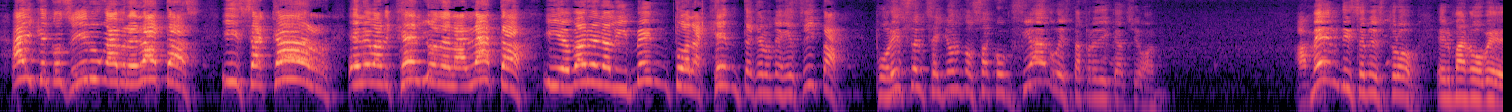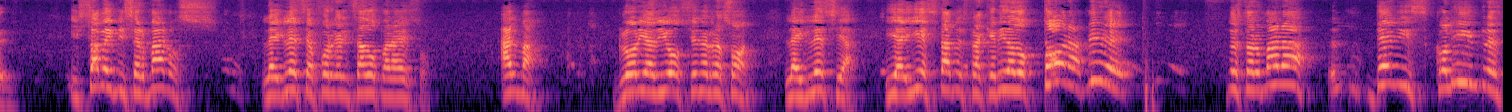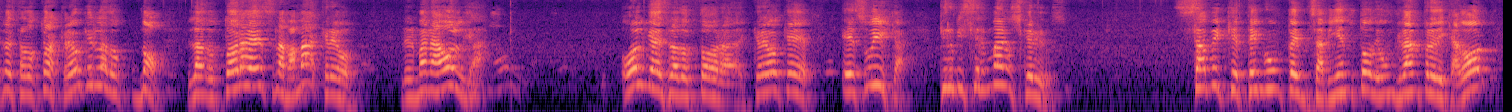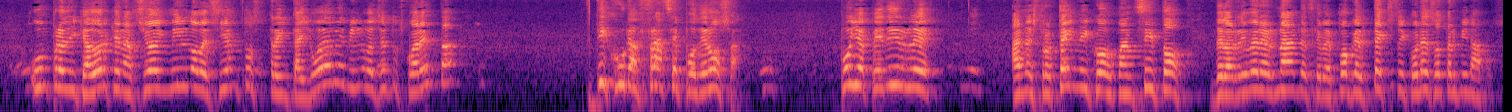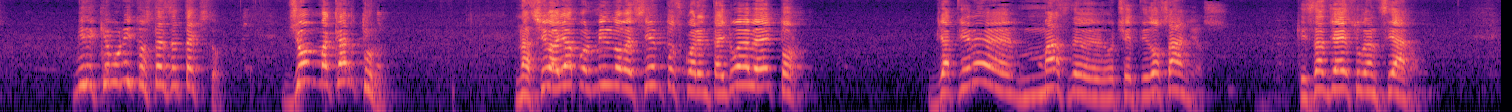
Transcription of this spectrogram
Hay que conseguir un abrelatas y sacar el Evangelio de la lata y llevar el alimento a la gente que lo necesita. Por eso el Señor nos ha confiado esta predicación. Amén, dice nuestro hermano Obed. Y saben mis hermanos, La iglesia fue organizado para eso. Alma, gloria a Dios, tiene razón. La iglesia, y ahí está nuestra querida doctora, mire, nuestra hermana Denis Colindres, nuestra doctora, creo que es la doctora, no, la doctora es la mamá, creo, la hermana Olga. Olga es la doctora, creo que es su hija. Pero mis hermanos queridos, ¿sabe que tengo un pensamiento de un gran predicador? Un predicador que nació en 1939, 1940, dijo una frase poderosa. Voy a pedirle a nuestro técnico Mancito de la Rivera Hernández que me ponga el texto y con eso terminamos. Mire qué bonito está ese texto. John MacArthur nació allá por 1949, Héctor. Ya tiene más de 82 años. Quizás ya es un anciano.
